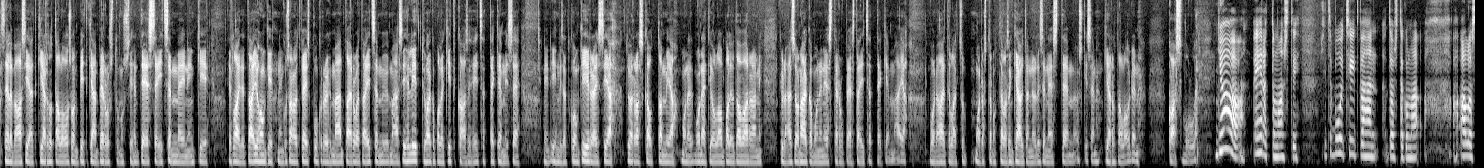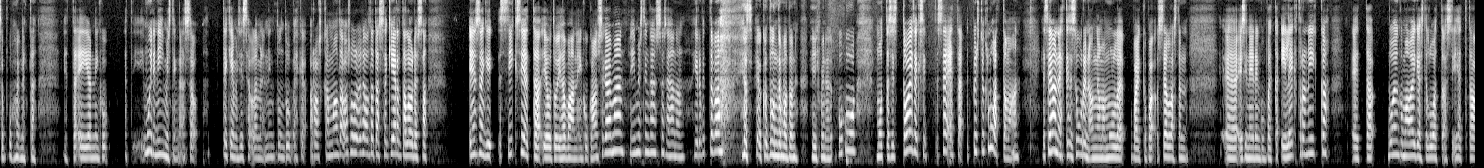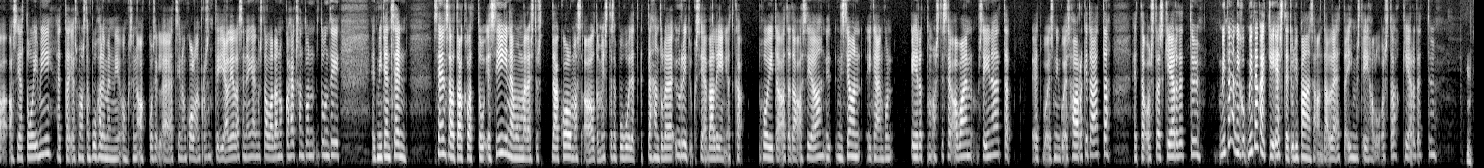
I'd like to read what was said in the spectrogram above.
selvä asia, että kiertotalous on pitkään perustunut siihen tee se itse meininkiin. Ja laitetaan johonkin, niin kuin sanoit, Facebook-ryhmään tai ruvetaan itse myymään. Siihen liittyy aika paljon kitkaa siihen itse tekemiseen. Niin ihmiset, kun on kiireisiä, työn raskauttamia, monet, monet, joilla on paljon tavaraa, niin kyllähän se on aikamoinen este rupeaa sitä itse tekemään. Ja voidaan ajatella, että se on muodostanut tällaisen käytännöllisen esteen myöskin sen kiertotalouden kasvulle. Joo, ehdottomasti. Sitten sä puhuit siitä vähän tuosta, kun mä alussa puhuin, että, että ei ole niin kuin, että muiden ihmisten kanssa tekemisissä oleminen niin tuntuu ehkä raskaammalta osuudelta tässä kiertotaloudessa. Ensinnäkin siksi, että joutuu ihan vaan niin kuin kanssakäymään ihmisten kanssa. Sehän on hirvittävää, jos joku tuntematon ihminen puhuu. Mutta siis toiseksi se, että pystyy luottamaan. Ja se on ehkä se suurin ongelma mulle vaikkapa sellaisten esineiden kuin vaikka elektroniikka, että voinko mä oikeasti luottaa siihen, että tämä asia toimii. Että jos mä ostan puhelimen, niin onko sen akku sillä, että siinä on kolme prosenttia jäljellä sen ikään kuin sitä ladannut kahdeksan tuntia. Että miten sen sen saa taklattua. Ja siinä mun mielestä just tämä kolmas aalto, mistä sä puhuit, että, että tähän tulee yrityksiä väliin, jotka hoitaa tätä asiaa, niin, niin se on ikään kuin ehdottomasti se avain siinä, että et voisi niinku edes harkita, että, että ostaisi kierrätettyä. Mitä, niinku, mitä kaikki esteet ylipäänsä on tälle, että ihmiset ei halua ostaa kierrätettyä?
